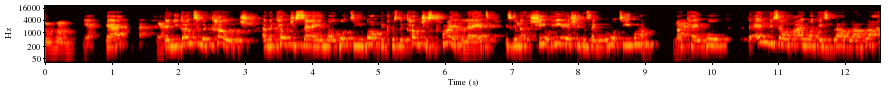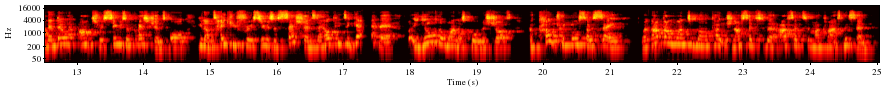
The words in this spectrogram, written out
hmm yeah, Yeah? Yeah. Then you go to a coach and the coach is saying, Well, what do you want? Because the coach is client led, is gonna she he or she's gonna say, Well, what do you want? yeah. Okay, well, the end result I want is blah, blah, blah. And then they will answer a series of questions or, you know, take you through a series of sessions to help you to get there. But you're the one that's calling the shots. A coach will also say, when I've done one-to-one coaching, I've said to the I've said to my clients, listen,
